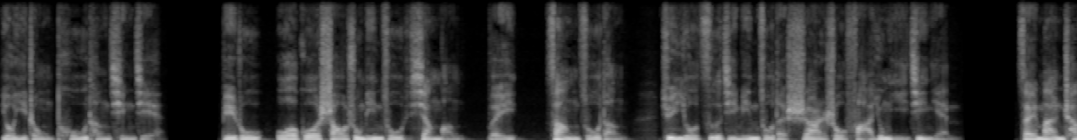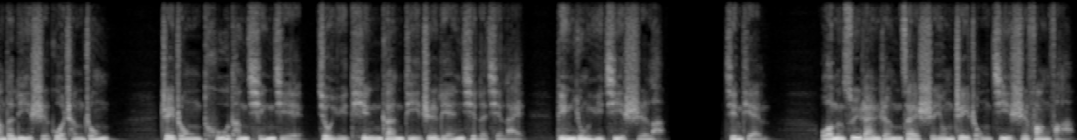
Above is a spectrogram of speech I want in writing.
有一种图腾情结。比如我国少数民族像蒙、维、藏族等，均有自己民族的十二兽法用以纪年。在漫长的历史过程中，这种图腾情节就与天干地支联系了起来，并用于计时了。今天，我们虽然仍在使用这种计时方法，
